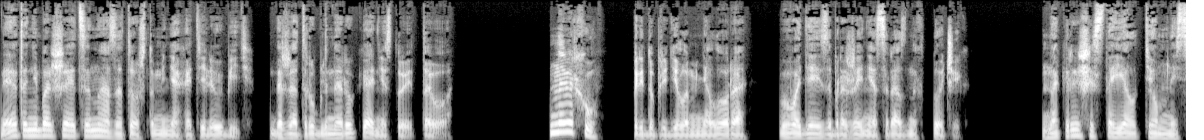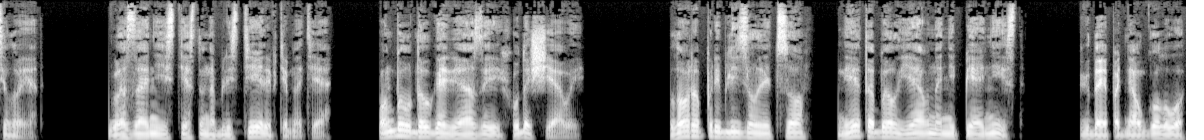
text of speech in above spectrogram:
Это небольшая цена за то, что меня хотели убить. Даже отрубленная рука не стоит того. «Наверху», — предупредила меня Лора, выводя изображение с разных точек. На крыше стоял темный силуэт. Глаза неестественно блестели в темноте. Он был долговязый, худощавый. Лора приблизила лицо, и это был явно не пианист. Когда я поднял голову,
